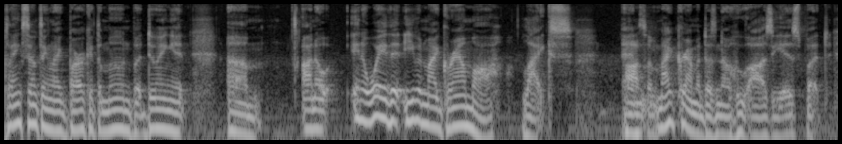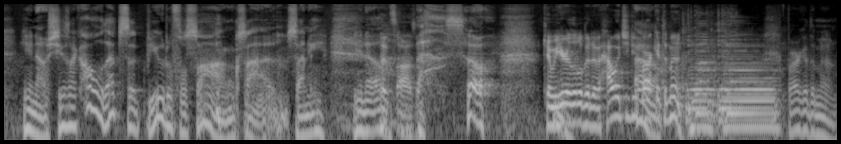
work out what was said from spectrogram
playing something like "Bark at the Moon," but doing it um, on a in a way that even my grandma likes. Awesome. My grandma doesn't know who Ozzy is, but you know, she's like, "Oh, that's a beautiful song, son, Sonny." You know, That's awesome. so, Can we hear a little bit of how would you do Bark Oh. at the Moon? Bark at the Moon.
